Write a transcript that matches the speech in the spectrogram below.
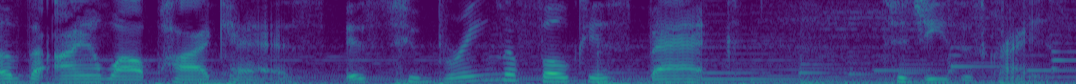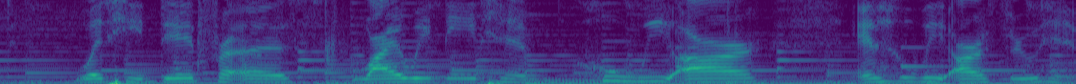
of the I Am Wild podcast is to bring the focus back to Jesus Christ, what he did for us, why we need him, who we are, and who we are through him.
